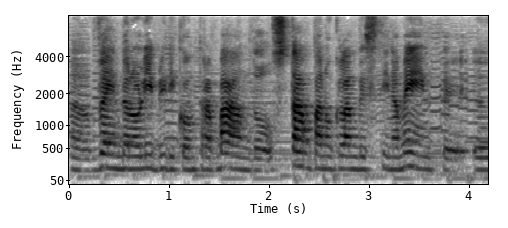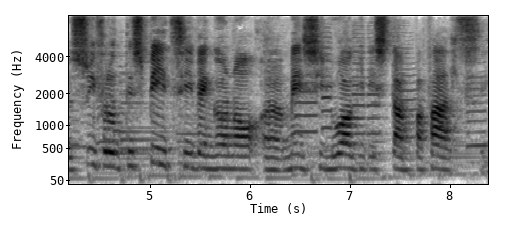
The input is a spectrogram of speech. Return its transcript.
Uh, vendono libri di contrabbando, stampano clandestinamente, uh, sui frontespizi vengono uh, messi luoghi di stampa falsi.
